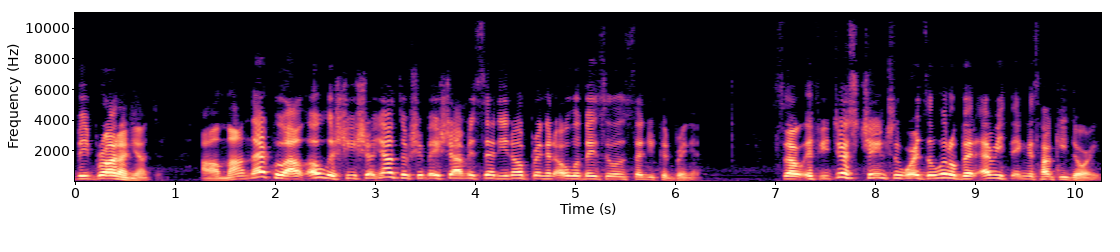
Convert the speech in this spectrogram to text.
be brought on yantav. Alman neklu al ola shisha said you don't bring an ola Beis Hillel said you could bring it. So if you just change the words a little bit, everything is hunky dory.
